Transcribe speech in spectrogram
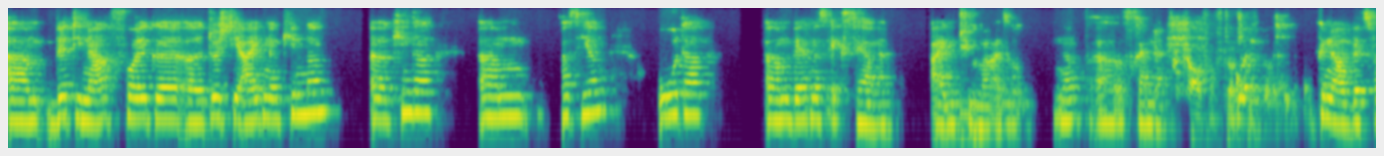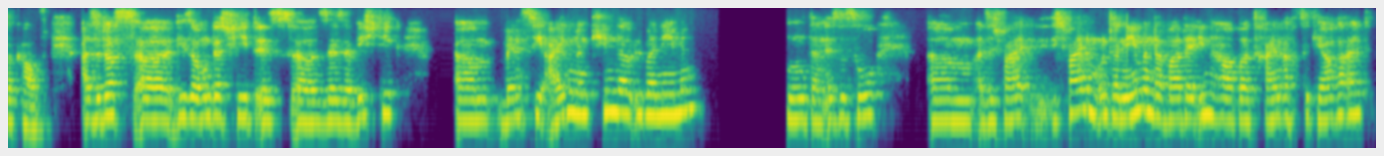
ähm, wird die Nachfolge äh, durch die eigenen Kinder, äh, Kinder ähm, passieren oder ähm, werden es externe Eigentümer, also ne, äh, Fremde. Verkauf auf Deutschland. Und, genau, wird es verkauft. Also das, äh, dieser Unterschied ist äh, sehr, sehr wichtig ähm, wenn es die eigenen Kinder übernehmen, hm, dann ist es so, ähm, also ich war, ich war in einem Unternehmen, da war der Inhaber 83 Jahre alt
